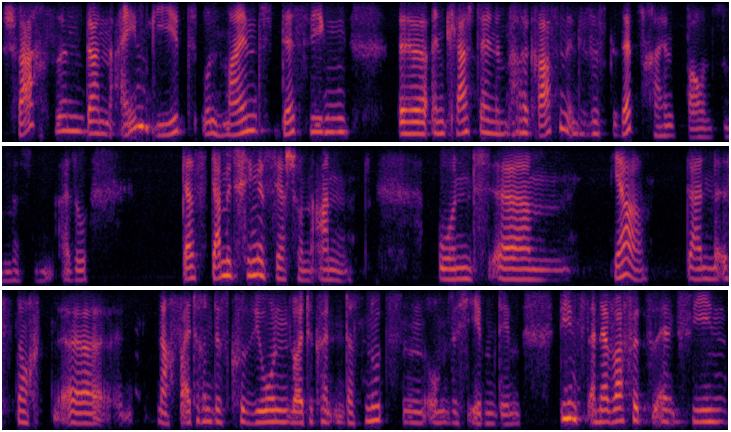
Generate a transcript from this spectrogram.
Schwachsinn dann eingeht und meint, deswegen äh, einen klarstellenden Paragraphen in dieses Gesetz reinbauen zu müssen. Also das, damit fing es ja schon an. Und ähm, ja, dann ist noch äh, nach weiteren Diskussionen, Leute könnten das nutzen, um sich eben dem Dienst an der Waffe zu entziehen,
